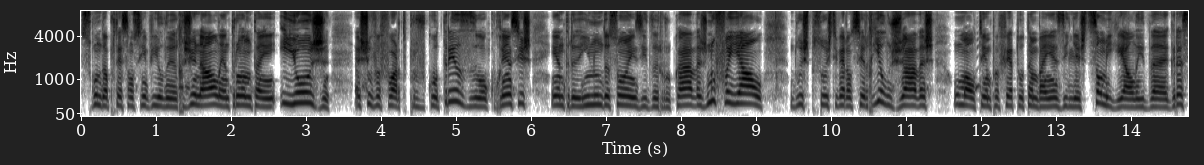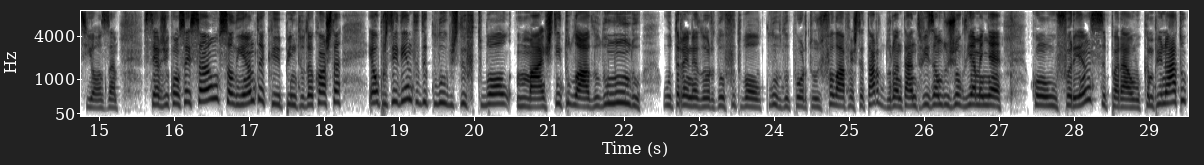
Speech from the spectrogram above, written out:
segundo a Proteção Civil Regional, entre ontem e hoje. A chuva forte provocou 13 ocorrências entre inundações e derrocadas. No Faial, duas pessoas tiveram de ser realojadas. O mau tempo afetou também as ilhas de São Miguel e da Graciosa. Sérgio Conceição salienta que Pinto da Costa é o presidente de clubes de futebol mais titulado do mundo mundo. O treinador do Futebol Clube do Porto falava esta tarde, durante a antevisão do jogo de amanhã com o Farense para o campeonato.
